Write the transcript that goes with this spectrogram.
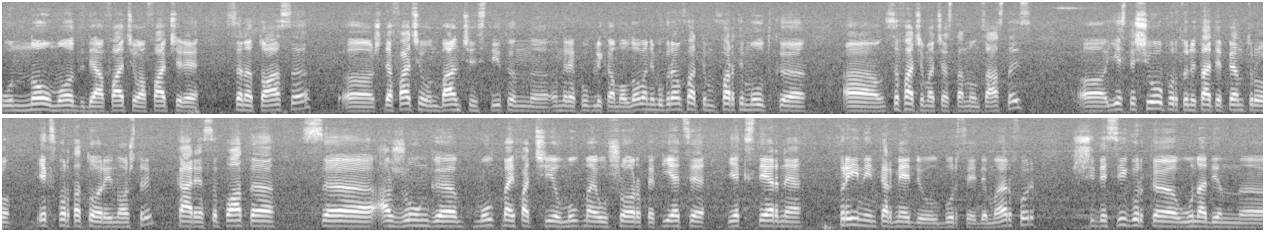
un nou mod de a face o afacere sănătoasă și de a face un ban cinstit în, în Republica Moldova. Ne bucurăm foarte, foarte mult că să facem acest anunț astăzi. Este și o oportunitate pentru exportatorii noștri care să poată să ajungă mult mai facil, mult mai ușor pe piețe externe prin intermediul bursei de mărfuri și desigur că una din uh,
